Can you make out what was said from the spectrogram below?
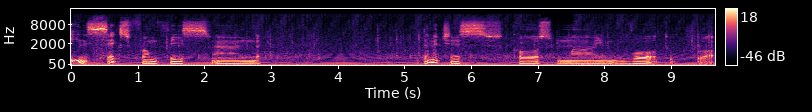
gain 6 from this and damages cause my war to drop.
